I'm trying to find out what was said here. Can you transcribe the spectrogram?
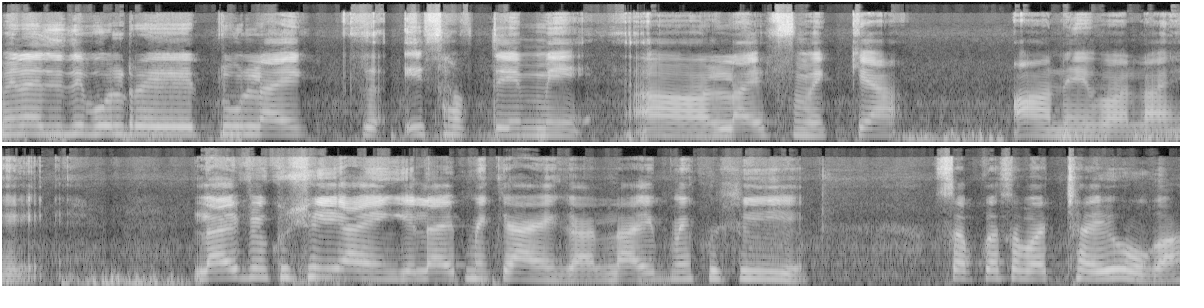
मीना दीदी बोल रहे टू लाइक इस हफ़्ते में लाइफ में क्या आने वाला है? लाइफ में खुशी ही आएँगी लाइफ में क्या आएगा? लाइफ में खुशी ही सबका सब अच्छा ही होगा,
